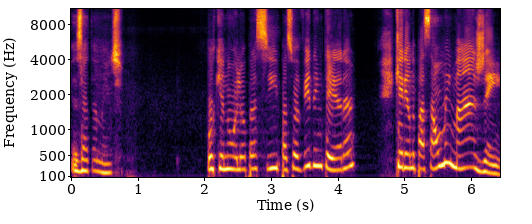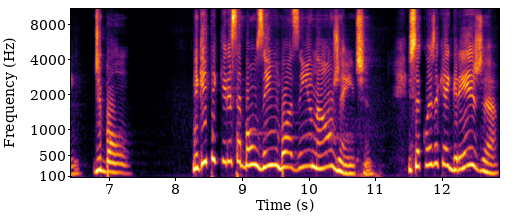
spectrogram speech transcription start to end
Exatamente. Porque não olhou para si, passou a vida inteira querendo passar uma imagem de bom. Ninguém tem que querer ser bonzinho, boazinha, não, gente. Isso é coisa que a igreja,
